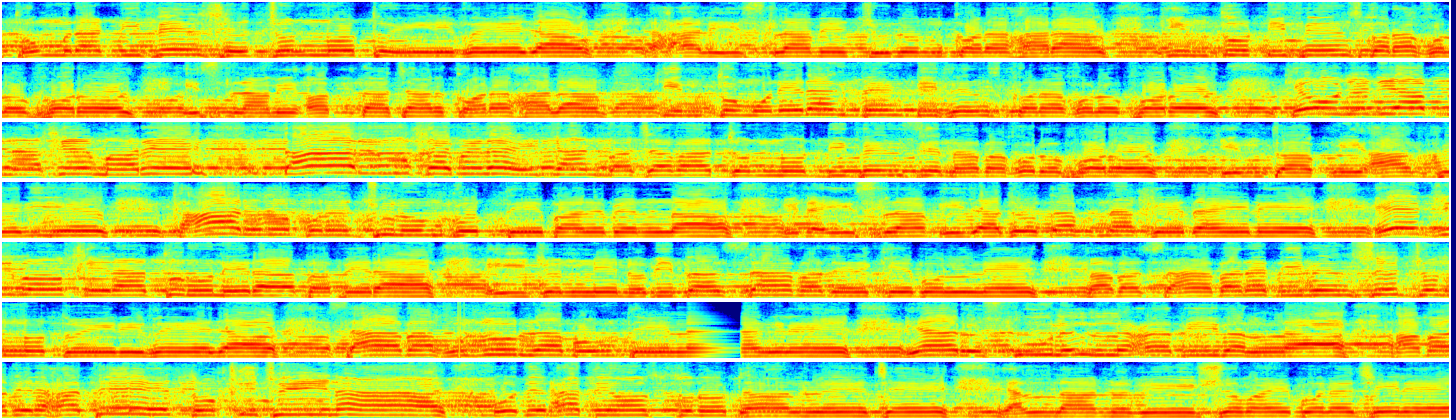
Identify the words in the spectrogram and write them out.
তোমরা ডিফেন্সের জন্য তৈরি হয়ে যাও, তাহলে ইসলামে জুলুম করা হারাম, কিন্তু ডিফেন্স করা হলো ফরজ। ইসলামে অত্যাচার করা হারাম, কিন্তু মনে রাখবেন ডিফেন্স করা হলো ফরজ। কেউ যদি আপনাকে মারে, তার মোকাবেলায় যান বাঁচাবার জন্য ডিফেন্সে নামা হলো ফরজ। কিন্তু আপনি আগ বেরিয়ে কারোর উপরে জুলুম করতে পারবেন না। এটা ইসলাম ইজাজত আপনাকে দেয়নি। এ যুবকেরা, তরুণেরা, বাপেরা এই জন্য নবী সাহাবাদেরকে বাবা, সাহাবারা ডিফেন্সের জন্য তৈরি হয়ে যাও। সাহাবা হুজুররা বলতে লাগলে আমাদের হাতে তো কিছুই নাই, ওদের হাতে অস্ত্র ঢাল রয়েছে। আল্লাহ নবী সময় বলেছিলে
